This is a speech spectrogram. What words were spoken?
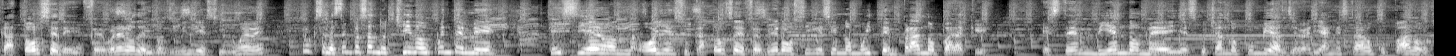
14 de febrero del 2019. Espero que se la estén pasando chido. Cuéntenme qué hicieron hoy en su 14 de febrero. Sigue siendo muy temprano para que estén viéndome y escuchando cumbias. Deberían estar ocupados.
